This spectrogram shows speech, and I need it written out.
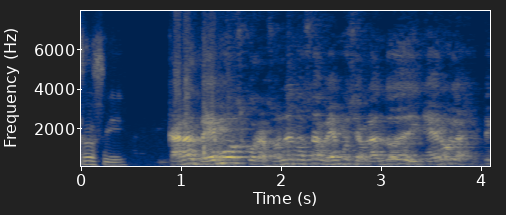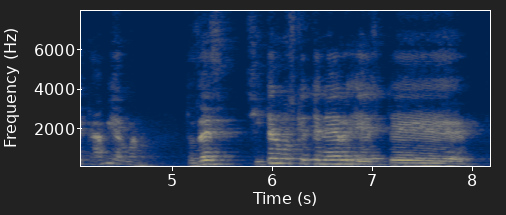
Eso sí caras vemos, corazones no sabemos, y hablando de dinero, la gente cambia, hermano. Entonces, sí tenemos que tener, este,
